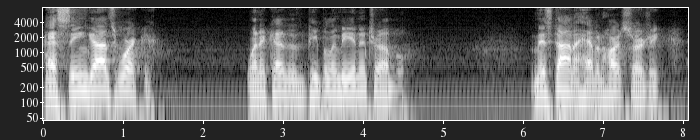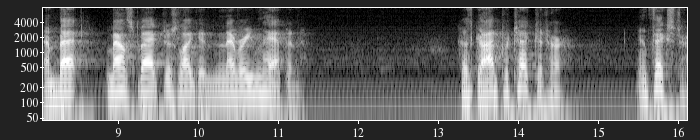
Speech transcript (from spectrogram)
has seen God's work when it comes to the people in being in trouble. Miss Donna having heart surgery and back bounced back just like it never even happened. Because God protected her and fixed her.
